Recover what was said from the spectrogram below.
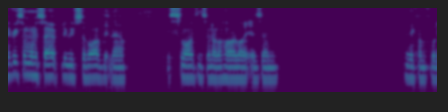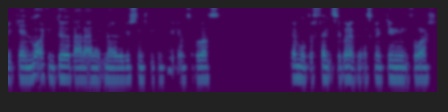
Every time I want to say, hopefully we've survived it now. It slides into another highlight as um. Here they come forward again. What I can do about it, I don't know. They just seem to be completely on top of us. They're more defensive. I don't think that's going to do anything for us.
